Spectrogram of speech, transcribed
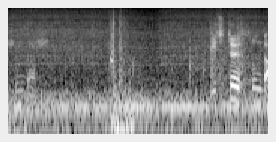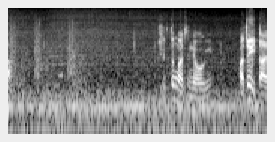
씨 이스트에 쏜다 7등 같은데 거기. 아 저 있다.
